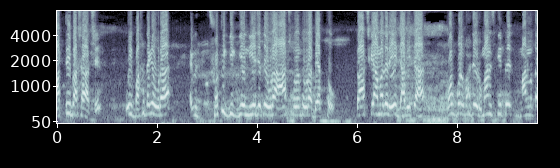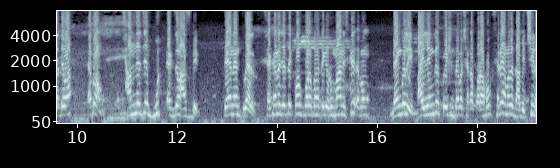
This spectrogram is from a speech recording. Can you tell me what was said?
মাতৃভাষা আছে, ওই ভাষাটাকে ওরা সঠিক দিক দিয়ে নিয়ে যেতে ওরা আজ পর্যন্ত ওরা ব্যর্থ। তো আজকে আমাদের এই দাবিটা কমপর ভাষায় রোমান স্ক্রিপ্টের মান্যতা দেওয়া এবং সামনে যে বুট একজন আসবে টেন অ্যান্ড টুয়েলভ সেখানে যাতে কমপর ভাষা থেকে রোমান স্ক্রিপ্ট এবং বেঙ্গলি বাইল্যাঙ্গুয়েজ কোয়েশন পেপার সেটা করা হোক, সেটাই আমাদের দাবি ছিল।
